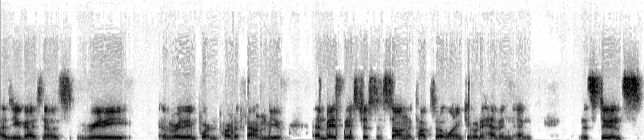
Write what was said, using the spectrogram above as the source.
as you guys know, is really a really important part of Fountain View. And basically, it's just a song that talks about wanting to go to heaven. And the students,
